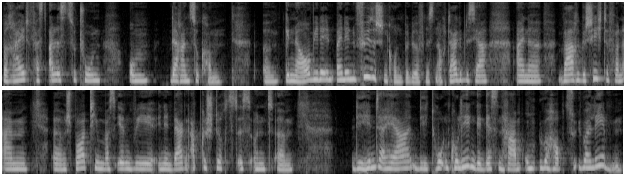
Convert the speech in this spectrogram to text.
bereit, fast alles zu tun, um daran zu kommen. Ähm, genau wie bei den physischen Grundbedürfnissen. Auch da gibt es ja eine wahre Geschichte von einem ähm, Sportteam, was irgendwie in den Bergen abgestürzt ist und ähm, die hinterher die toten Kollegen gegessen haben, um überhaupt zu überleben.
